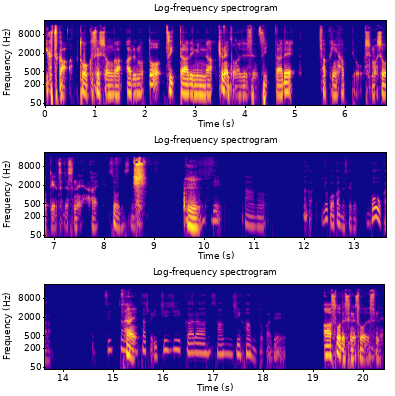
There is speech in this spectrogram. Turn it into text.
いくつかトークセッションがあるのと、Twitter でみんな、去年と同じですね、Twitter で作品発表しましょうってやつですね。はい。そうですね。うん。で、あの、なんかよくわかんないですけど、午後から、ツイッタはいーの確か1時から3時半とかで、あ、そうですね、そうですね。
